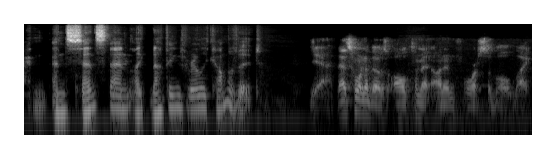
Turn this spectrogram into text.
And and since then, like nothing's really come of it. Yeah, that's one of those ultimate unenforceable. Like,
